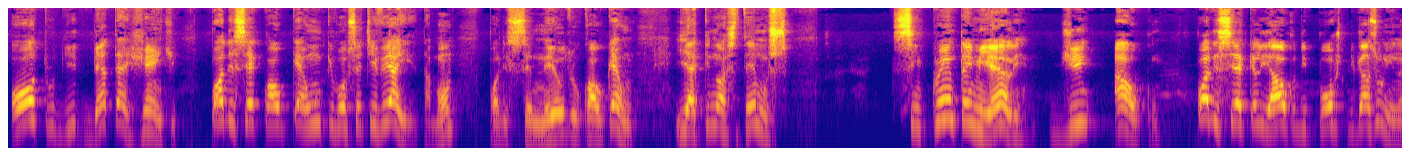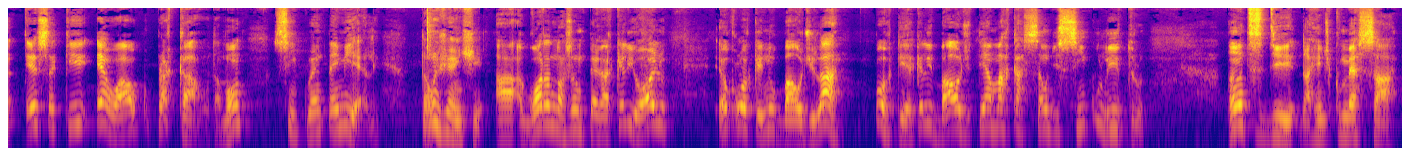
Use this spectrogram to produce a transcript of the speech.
outro de detergente. Pode ser qualquer um que você tiver aí, tá bom? Pode ser neutro, qualquer um. E aqui nós temos 50 ml de álcool. Pode ser aquele álcool de posto de gasolina. Esse aqui é o álcool para carro, tá bom? 50 ml. Então, gente, agora nós vamos pegar aquele óleo. Eu coloquei no balde lá, porque aquele balde tem a marcação de 5 litros. Antes de da gente começar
